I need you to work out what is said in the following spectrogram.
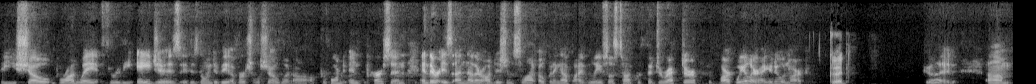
the show Broadway Through the Ages. It is going to be a virtual show, but uh, performed in person. And there is another audition slot opening up, I believe. So let's talk with the director, Mark Wheeler. How you doing, Mark? Good. Good. Um,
